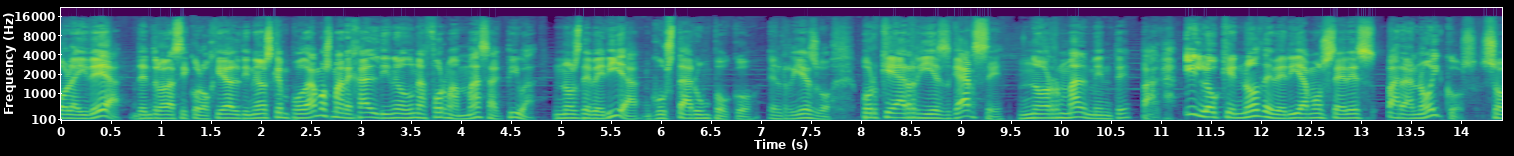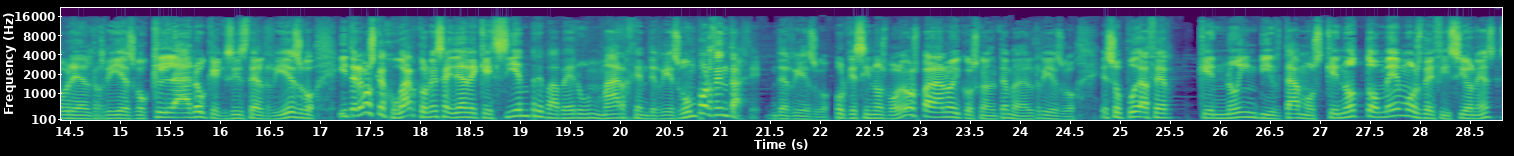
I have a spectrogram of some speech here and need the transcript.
o la idea dentro de la psicología del dinero es que podamos manejar el dinero de una forma más activa, nos debería gustar un poco el riesgo, porque arriesgarse normalmente paga. Y lo que no deberíamos ser es paranoicos sobre el riesgo. Claro que existe el riesgo y tenemos que jugar con esa idea de que siempre va a haber un margen de riesgo, un porcentaje de riesgo, porque si nos volvemos paranoicos con el tema del riesgo, eso puede hacer que no invirtamos, que no tomemos decisiones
